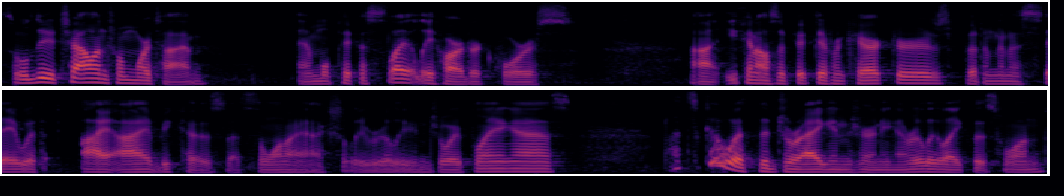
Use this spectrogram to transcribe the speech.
So we'll do challenge one more time, and we'll pick a slightly harder course. Uh, you can also pick different characters, but I'm going to stay with AiAi because that's the one I actually really enjoy playing as. Let's go with the Dragon Journey. I really like this one.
